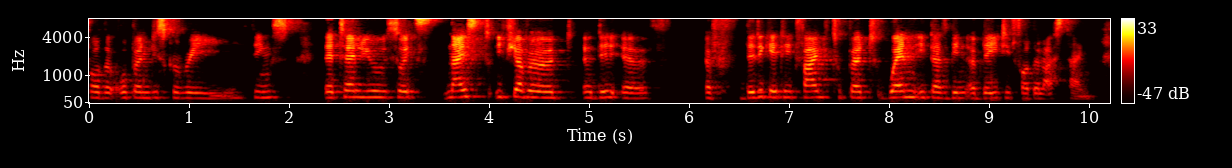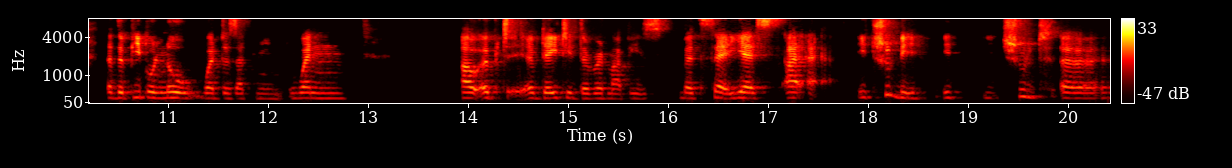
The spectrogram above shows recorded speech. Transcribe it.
for the open discovery things, they tell you, so it's nice if you have a, a, a a dedicated file to put when it has been updated for the last time, that the people know what does that mean, when how up updated the roadmap is. But say, yes, I, I, it should be, it, it should uh,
